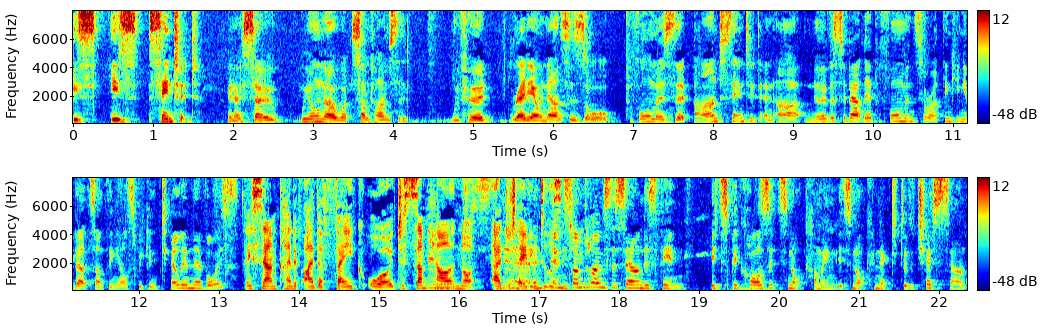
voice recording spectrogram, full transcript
is is centered. You know, so we all know what sometimes the we've heard radio announcers or performers that aren't centered and are nervous about their performance or are thinking about something else, we can tell in their voice. They sound kind of either fake or just somehow mm, not agitating yeah, and, to listen and to. sometimes the sound is thin. It's because it's not coming, it's not connected to the chest sound.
